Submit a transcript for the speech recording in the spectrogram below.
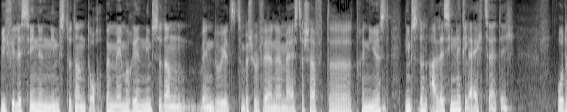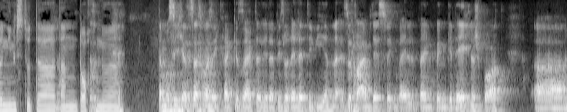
Wie viele Sinne nimmst du dann doch beim Memorieren? Nimmst du dann, wenn du jetzt zum Beispiel für eine Meisterschaft äh, trainierst, nimmst du dann alle Sinne gleichzeitig? Oder nimmst du da dann doch also, nur. Da muss ich jetzt das, was ich gerade gesagt habe, wieder ein bisschen relativieren. Also ja. vor allem deswegen, weil beim Gedächtnissport äh,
